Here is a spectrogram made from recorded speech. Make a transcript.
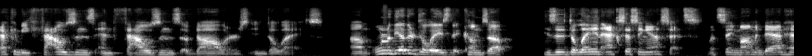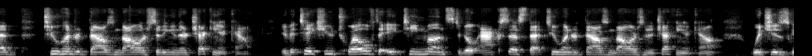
that can be thousands and thousands of dollars in delays. Um, one of the other delays that comes up is a delay in accessing assets. Let's say mom and dad had $200,000 sitting in their checking account. If it takes you 12 to 18 months to go access that $200,000 in a checking account, which is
